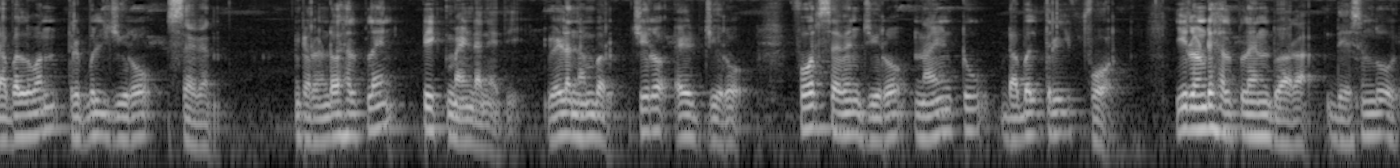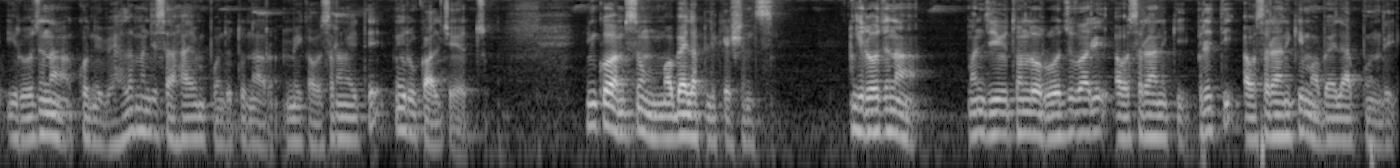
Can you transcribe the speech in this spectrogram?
double one triple zero seven. ఇంకా రెండో హెల్ప్ లైన్ పీక్ మైండ్ అనేది. వీళ్ళ number zero eight zero four seven zero nine two double three four. ఈ రెండు హెల్ప్ లైన్ల ద్వారా దేశంలో ఈ రోజున కొన్ని వేల మంది సహాయం పొందుతున్నారు. మీకు అవసరమైతే మీరు కాల్ చేయొచ్చు. ఇంకో అంశం మొబైల్ అప్లికేషన్స్. ఈ రోజున మన జీవితంలో రోజువారీ అవసరానికి ప్రతి అవసరానికి మొబైల్ యాప్ ఉంది.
